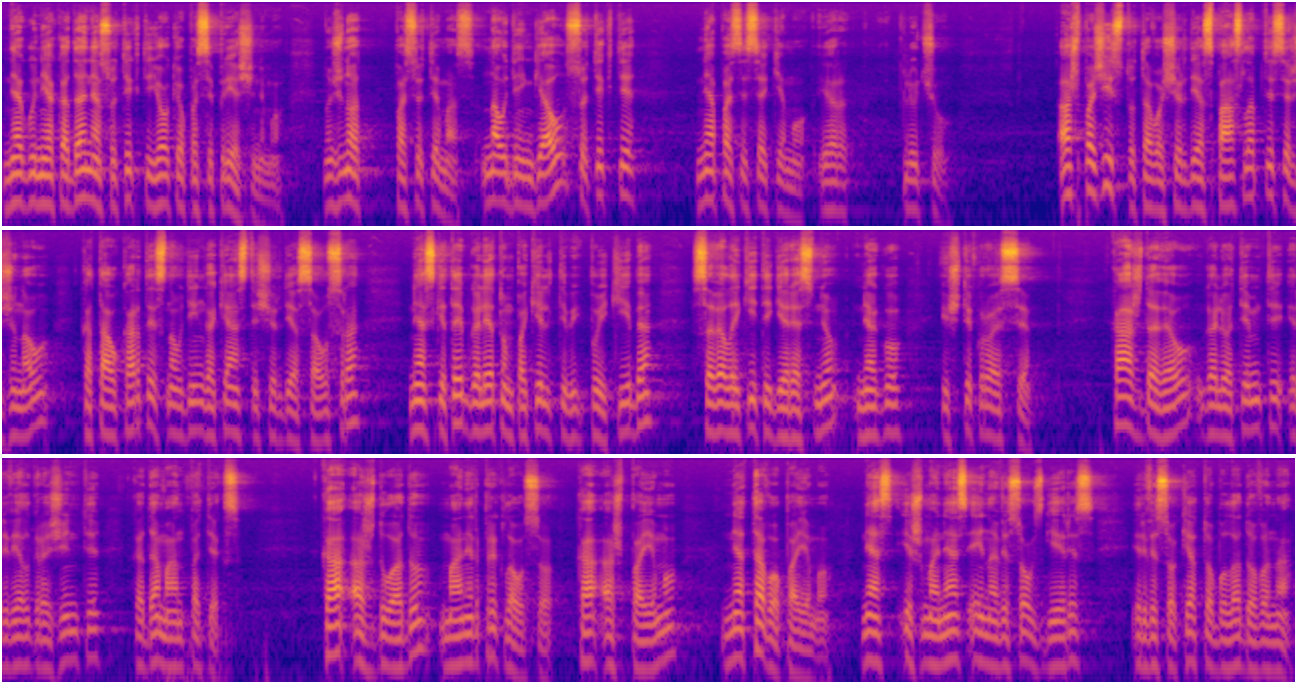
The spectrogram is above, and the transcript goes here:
negu niekada nesutikti jokio pasipriešinimo. Nu, žinot, pasiutimas. Naudingiau sutikti nepasisekimų ir kliučių. Aš pažįstu tavo širdies paslaptis ir žinau, kad tau kartais naudinga kesti širdies sausrą, nes kitaip galėtum pakilti puikybę, save laikyti geresniu, negu iš tikrųjų esi. Ką aš daviau, galiu atimti ir vėl gražinti, kada man patiks. Ką aš duodu, man ir priklauso. Ką aš paimu, ne tavo paimu nes iš manęs eina visoks gėris ir visokia tobula dovana.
